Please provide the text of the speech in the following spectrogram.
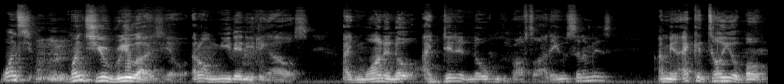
Once once you realize, yo, I don't need anything else. I want to know. I didn't know who the Prophet is. I mean, I could tell you about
